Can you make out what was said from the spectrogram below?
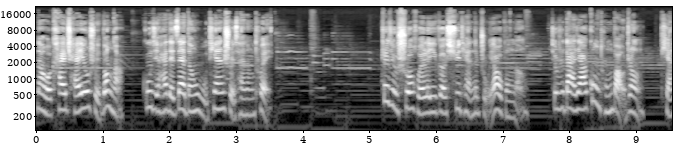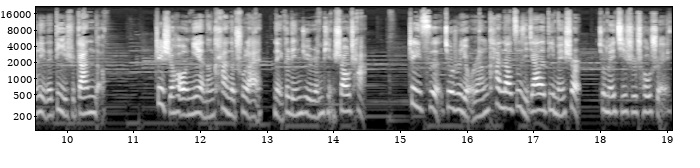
那我开柴油水泵啊，估计还得再等五天水才能退。这就说回了一个须田的主要功能，就是大家共同保证田里的地是干的。这时候你也能看得出来哪个邻居人品稍差。这一次就是有人看到自己家的地没事儿，就没及时抽水，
